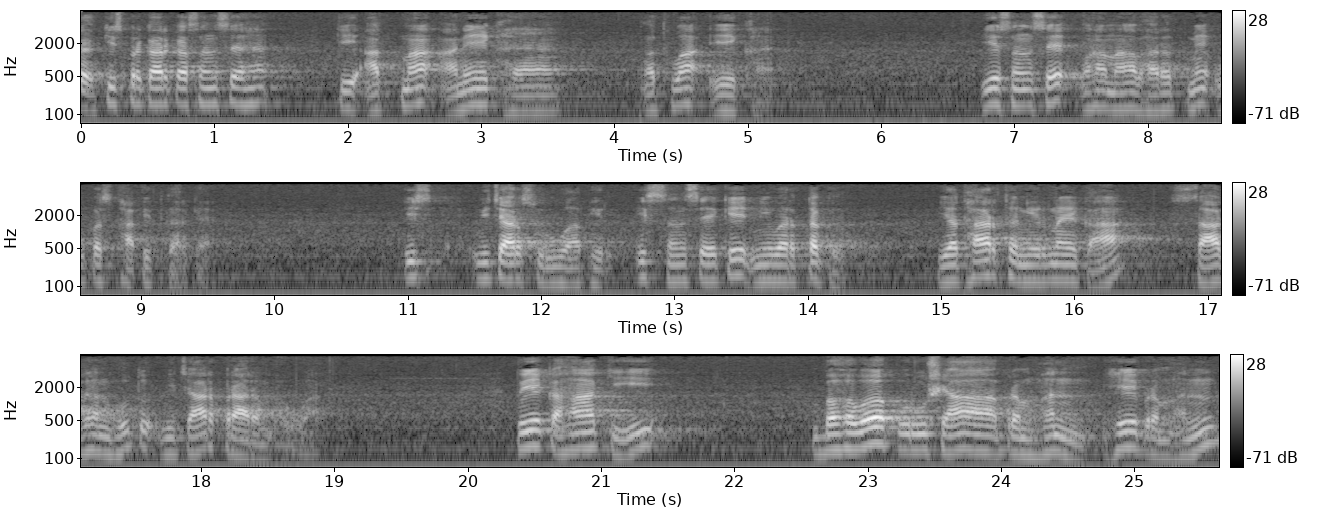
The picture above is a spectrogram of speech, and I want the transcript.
किस प्रकार का संशय है? कि आत्मा अनेक है अथवा एक है। ये संशय वहाँ महाभारत में उपस्थापित करके। इस विचार शुरू हुआ फिर। इस संशय के निवर्तक यथार्थ निर्णय का साधनभूत विचार प्रारंभ हुआ। तो ये कहा कि बहव पुरुषा ब्रह्मन, हे ब्रह्मन,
